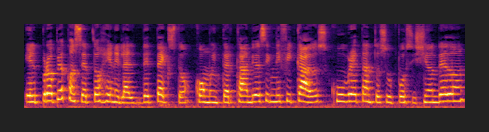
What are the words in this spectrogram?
El propio concepto general de texto como intercambio de significados cubre tanto su posición de don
